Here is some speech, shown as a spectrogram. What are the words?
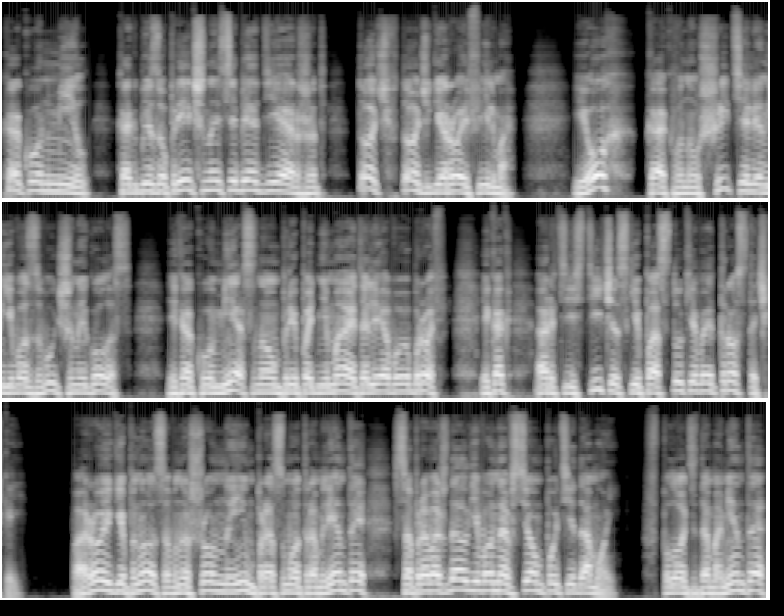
Как он мил, как безупречно себя держит, точь в точь герой фильма. И ох, как внушителен его звучный голос, и как уместно он приподнимает левую бровь, и как артистически постукивает тросточкой. Порой гипноз, внушенный им просмотром ленты, сопровождал его на всем пути домой, вплоть до момента,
